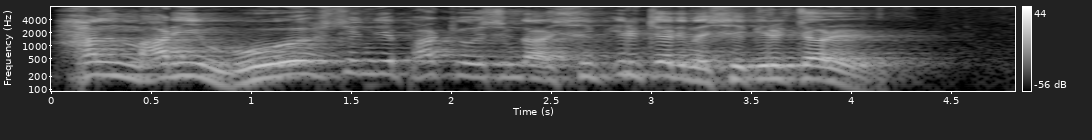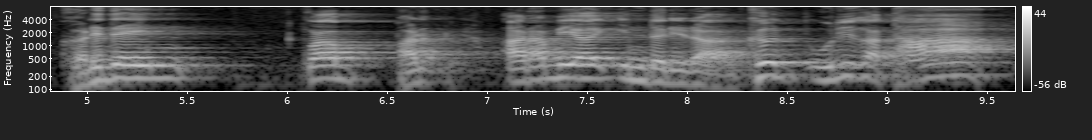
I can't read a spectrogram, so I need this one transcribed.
한 말이 무엇인지 밝히고 있습니다. 11절입니다. 11절. 거리대인과 아라비아인들이라 그 우리가 다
